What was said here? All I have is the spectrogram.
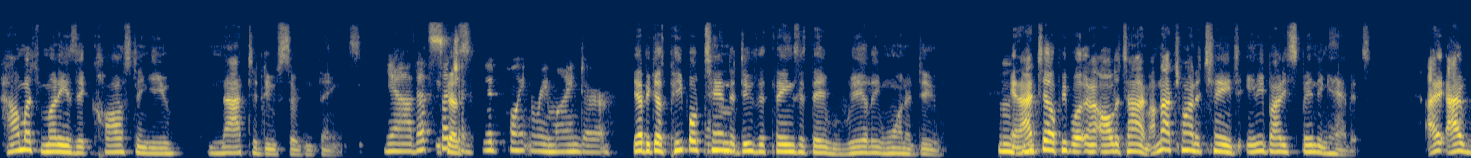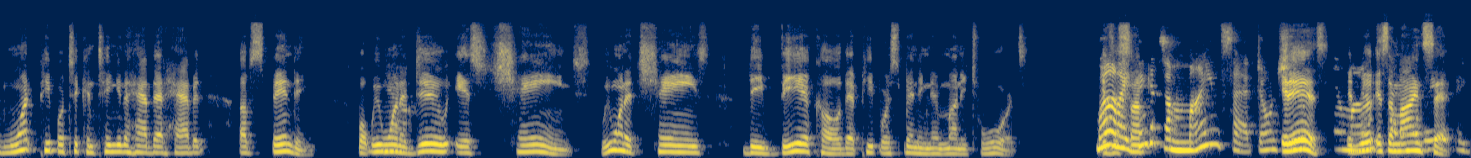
how much money is it costing you not to do certain things? Yeah. That's such Because- a good point and reminder. Yeah, because people tend to do the things that they really want to do. And I Mhm. tell people all the time, I'm not trying to change anybody's spending habits. I, I want people to continue to have that habit of spending. What we want to do is change. We want to change the vehicle that people are spending their money towards. well, I think it's a mindset, don't you? It is. It really- it's a the way that mindset. They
